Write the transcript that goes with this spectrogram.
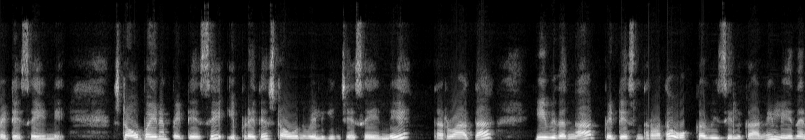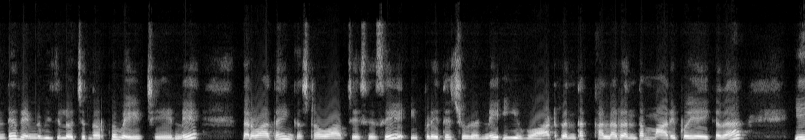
పెట్టేసేయండి. స్టవ్ పైన పెట్టేసి ఇప్పుడైతే స్టవ్ను వెలిగించేసేయండి. తర్వాత ఈ విధంగా పెట్టేసిన తర్వాత ఒక్క విజిల్ కానీ లేదంటే రెండు విజిల్ వచ్చేంత వరకు వెయిట్ చేయండి. తర్వాత ఇంకా స్టవ్ ఆఫ్ చేసేసి ఇప్పుడైతే చూడండి ఈ వాటర్ అంతా కలర్ అంతా మారిపోయాయి కదా? ఈ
